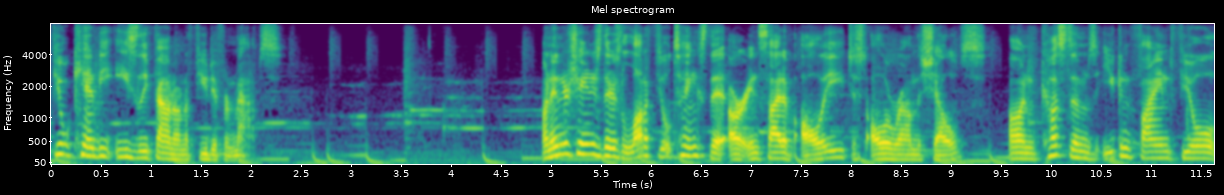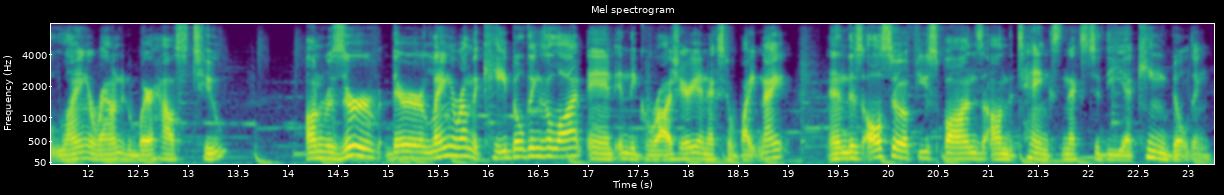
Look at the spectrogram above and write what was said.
fuel can be easily found on a few different maps. On Interchange, there's a lot of fuel tanks that are inside of OLI, just all around the shelves. On Customs, you can find fuel lying around in Warehouse 2. On Reserve, they're laying around the K buildings a lot and in the garage area next to White Knight. And there's also a few spawns on the tanks next to the uh, King building.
